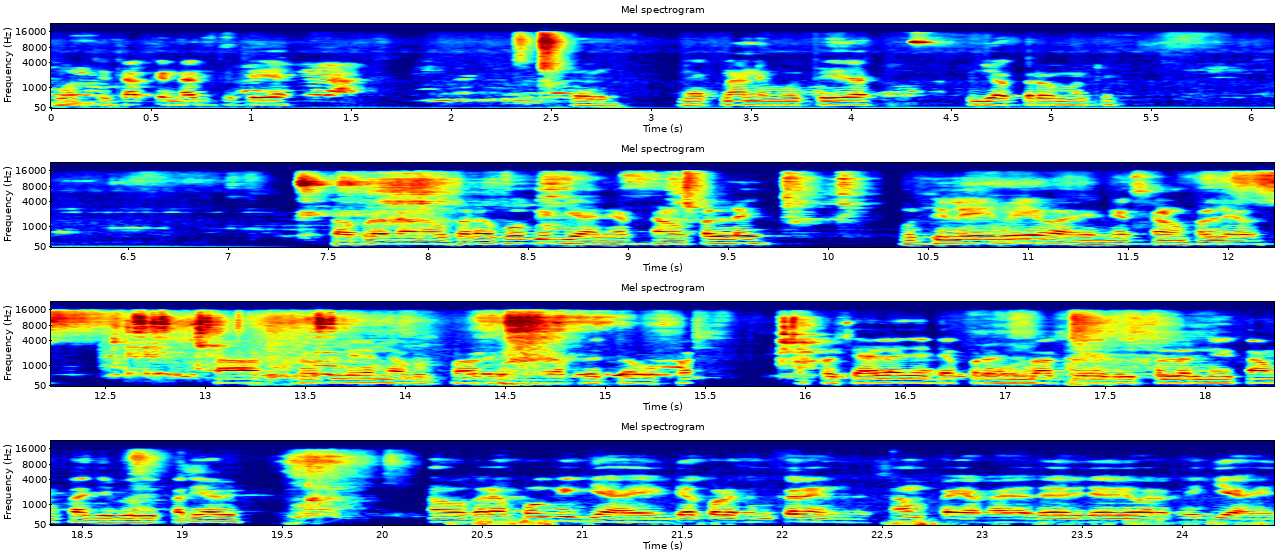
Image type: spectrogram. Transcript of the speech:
મૂર્તિ ઢાંકી નાખી દીધી છે જોઈ લો. ને એક નાની મૂર્તિ છે પૂજા કરવા માટે. તો આપણા તાણા ઘરે પોગી ગયા ને એક તાણું કરી લઈ મૂર્તિ લઈ વેવા ને એકટાણું કરી લેવા શાક, રોટલી એના પર ભાગ આપણે તો પછી હાલ્યા જાય ડેકોરેશન બાકી કલરની કામકાજ એ બધું કરી આવી. ઘરે પોગી ગયા છે ડેકોરેશન કરીને સંપાયા ખાયા જરી જરી વાર થઈ ગયા છે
